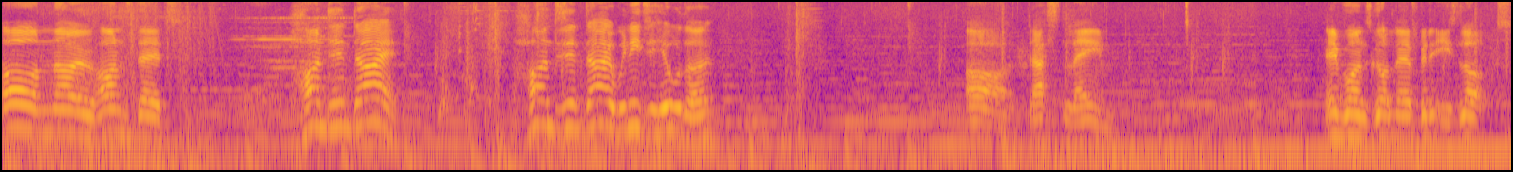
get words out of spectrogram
Oh no, Han's dead. Han didn't die. Han didn't die. We need to heal though. Oh, that's lame. Everyone's got their abilities locked.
